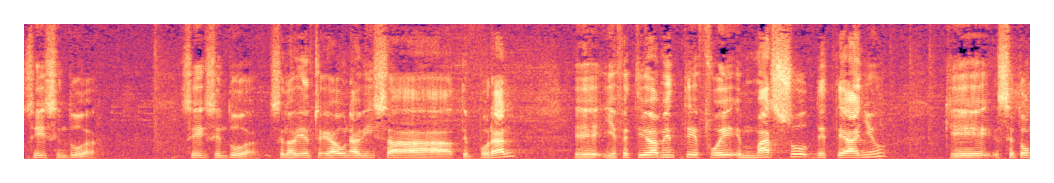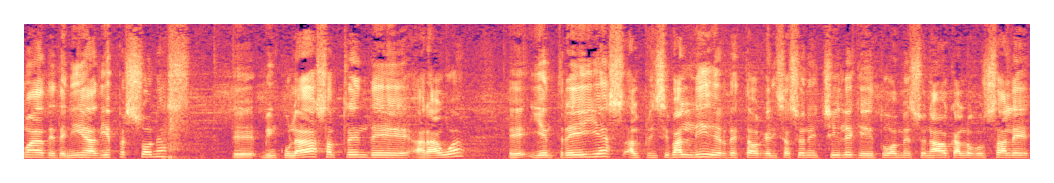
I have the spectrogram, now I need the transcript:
Sí, sin duda. Sí, sin duda. Se le había entregado una visa temporal y efectivamente fue en marzo de este año que se toma detenida a 10 personas vinculadas al tren de Aragua eh, y entre ellas al principal líder de esta organización en Chile que tú has mencionado, Carlos González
